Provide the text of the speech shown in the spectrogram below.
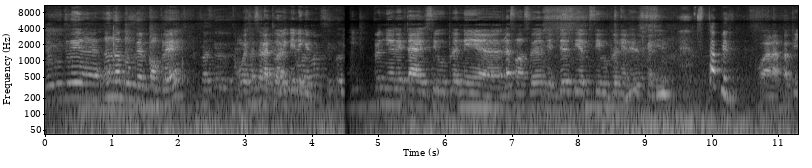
Je voudrais euh, un hamburger complet. Oui, ça sera tout avec des légumes. Premier étage si vous prenez euh, l'ascenseur et deuxième si vous prenez les escaliers. Stop it. Voilà, papy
